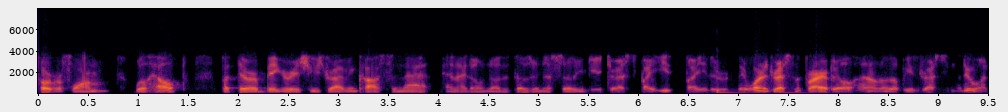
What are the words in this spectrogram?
tort reform will help, but there are bigger issues driving costs than that, and I don't know that those are necessarily be addressed by e- by either. They weren't addressed in the prior bill. I don't know they'll be addressed in the new one.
